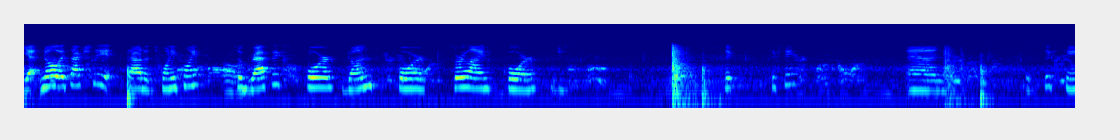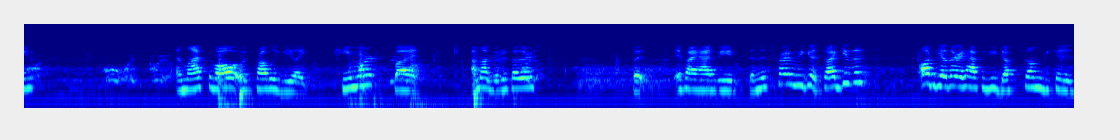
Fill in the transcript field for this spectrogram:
Yeah, no, it's actually it's out of 20 points. So Oh. graphics four, guns four, storyline four, just six, 16, and a 16, And last of all, it would probably be like teamwork, but I'm not good with others. But if I had to be, then this would probably be good. So I give this altogether. I'd have to deduct some because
